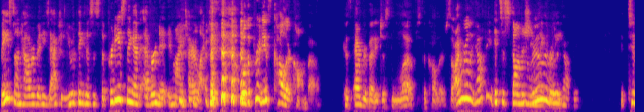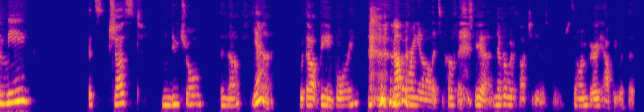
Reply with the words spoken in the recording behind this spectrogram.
based on how everybody's acting, you would think this is the prettiest thing I've ever knit in my entire life. well, the prettiest color combo because everybody just loved the color. So I'm really happy. it's astonishingly really, pretty. really happy. It- to me, it's just neutral enough Yeah, without being boring. not boring at all. It's perfect. Yeah. Never would have thought to do those colors. So I'm very happy with it.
